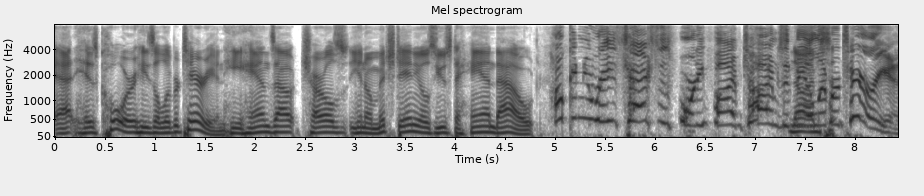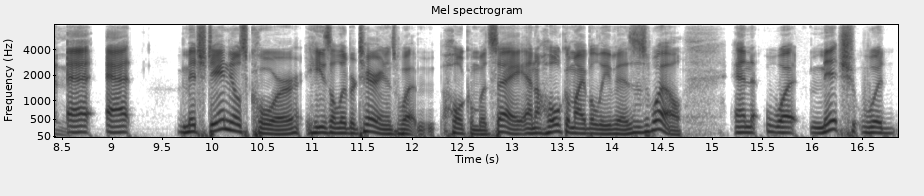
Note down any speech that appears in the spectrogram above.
at his core, he's a libertarian. He hands out Charles, you know, Mitch Daniels used to hand out How can you raise taxes 45 times and No, be a libertarian? at, at Mitch Daniels' core, he's a libertarian, is what Holcomb would say, and Holcomb, I believe, is as well. And what Mitch would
